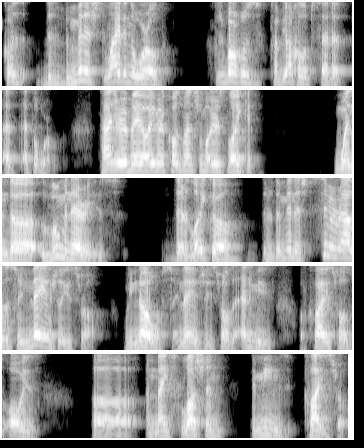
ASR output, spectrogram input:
because there's diminished light in the world. Because Baruch was kabiyachal upset at, at, at the world. Tanya. When the luminaries, they're loika, they're diminished, Ral Soineim Shal Yisrael. We know Soineim Shal Yisrael, the enemies of Klal Yisrael is always uh, a nice lashon. It means Klal Yisrael.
